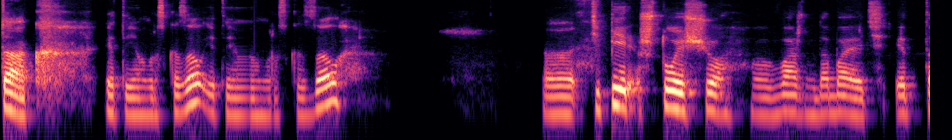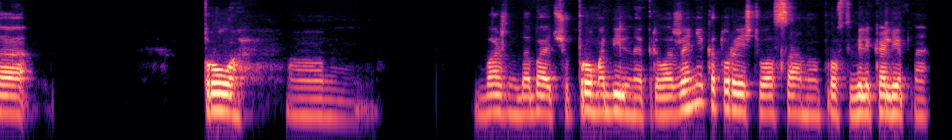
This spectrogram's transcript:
Так, это я вам рассказал, это я вам рассказал. Э, теперь, что еще важно добавить, это про, важно добавить еще про мобильное приложение, которое есть у Asana, просто великолепное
